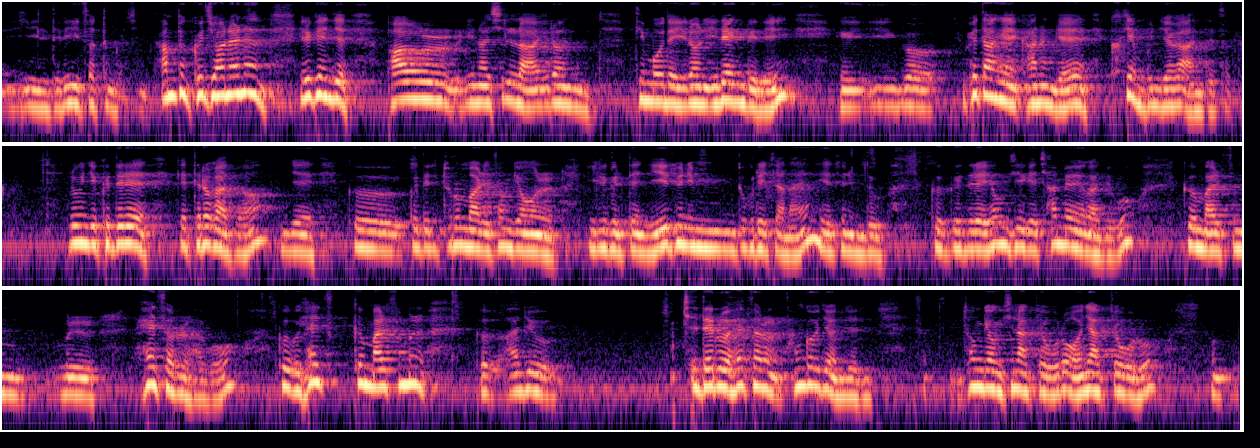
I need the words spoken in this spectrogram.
일들이 있었던 것입니다. 아무튼 그 전에는 이렇게 이제 바울이나 신라 이런 디모데 이런 일행들이 이- 이거 회당에 가는 게 크게 문제가 안 됐었던. 그리고 이제 그들에게 들어가서 이제 그 그들이 두루마리 성경을 읽을 때 예수님도 그랬잖아요. 예수님도 그 그들의 형식에 참여해 가지고 그 말씀을 해설을 하고 그, 해, 그 말씀을 그 아주 제대로 해설을 한 거죠. 이제 성경 신학적으로 언약적으로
